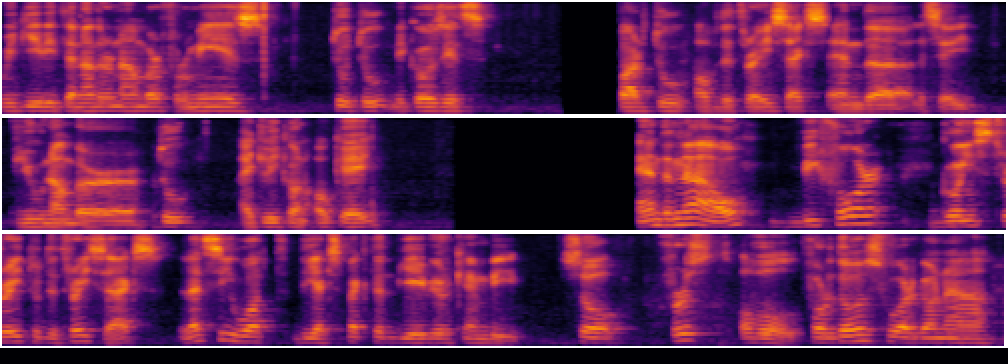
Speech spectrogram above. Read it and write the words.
We give it another number for me is 2-2 because it's part two of the TraceX and uh, let's say view number two. I click on OK. And now, before going straight to the TraceX, let's see what the expected behavior can be. So first of all, for those who are gonna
